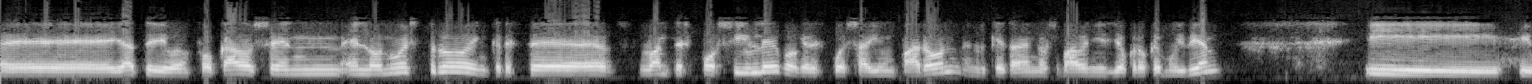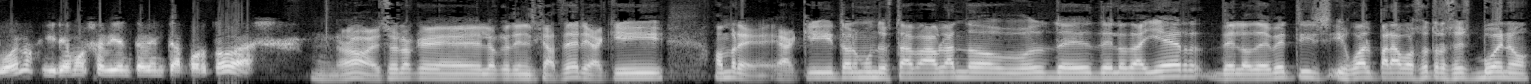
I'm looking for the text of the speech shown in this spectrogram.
eh, ya te digo, enfocados en, en lo nuestro, en crecer lo antes posible porque después hay un parón en el que también nos va a venir yo creo que muy bien y, bueno, iremos evidentemente a por todas. No, eso es lo que, lo que tenéis que hacer. Y aquí, hombre, aquí todo el mundo estaba hablando de, lo de ayer, de lo de Betis, igual para vosotros es bueno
